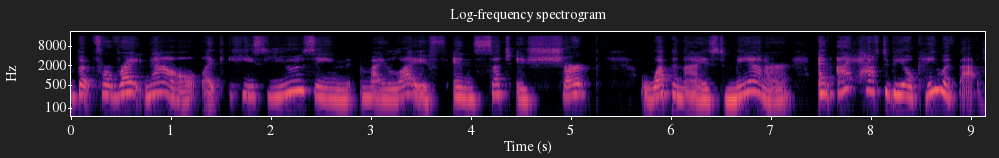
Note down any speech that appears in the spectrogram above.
but for right now, like he's using my life in such a sharp, weaponized manner and i have to be okay with that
